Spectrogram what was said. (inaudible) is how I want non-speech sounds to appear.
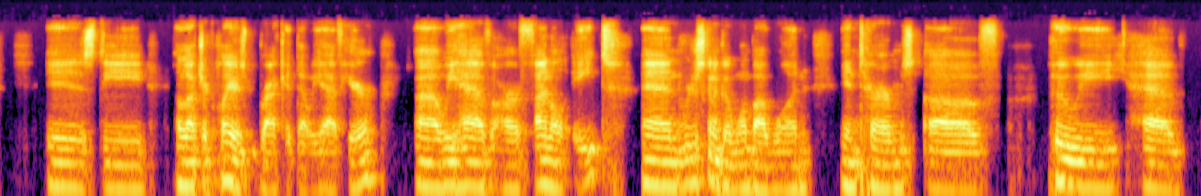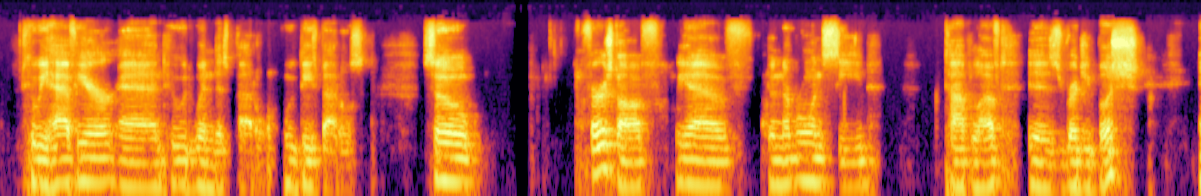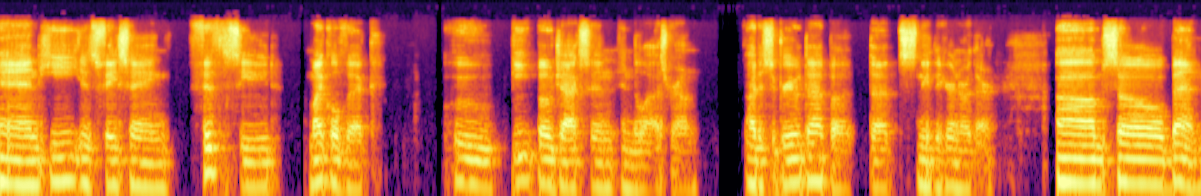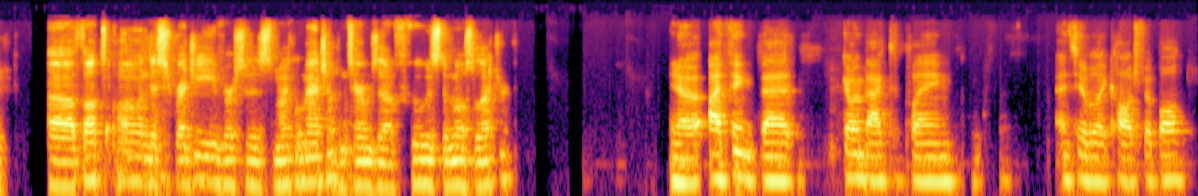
is the electric players bracket that we have here. Uh, we have our final eight, and we're just going to go one by one in terms of who we have, who we have here, and who would win this battle, these battles. So First off, we have the number one seed, top left, is Reggie Bush, and he is facing fifth seed, Michael Vick, who beat Bo Jackson in the last round. I disagree with that, but that's neither here nor there. Um, so, Ben, uh, thoughts on this Reggie versus Michael matchup in terms of who is the most electric? You know, I think that going back to playing NCAA college football,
